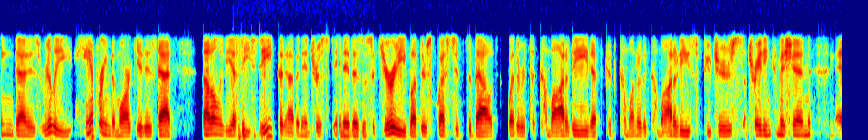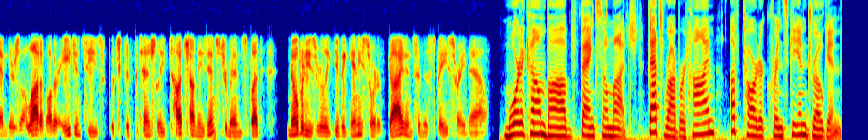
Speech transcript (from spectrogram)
thing that is really hampering the market is that not only the SEC could have an interest in it as a security, but there's questions about whether it's a commodity that could come under the Commodities Futures Trading Commission. And there's a lot of other agencies which could potentially touch on these instruments, but nobody's really giving any sort of guidance in this space right now. More to come, Bob. Thanks so much. That's Robert Heim of Tarter Krinsky and Drogin.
